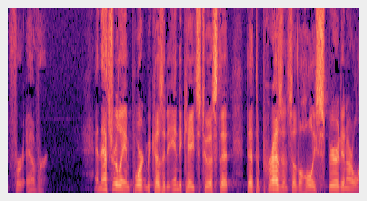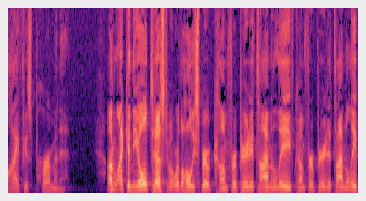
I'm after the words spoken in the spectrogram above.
forever. And that's really important because it indicates to us that, that the presence of the Holy Spirit in our life is permanent. Unlike in the Old Testament, where the Holy Spirit would come for a period of time and leave, come for a period of time and leave,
